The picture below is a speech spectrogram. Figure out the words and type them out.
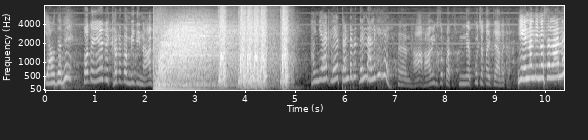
ಯಾವ್ದದು ತೊದ ಏದಿ ಖತದ ಮಿದಿ ನಾಗದ. ಹಂಗೆ ಯಾಕ್ಲೆ ತಂಡದ ನಾಲ್ಗಿಗೆ ಅಲ್ಲಿಗೆ ಹಾವಿಗೆ ಸ್ವಲ್ಪ ನೆಕ್ಕು ಚತ ಐತ್ಲೆ ಅದಕ್ಕ. ಏನಂದ ಇನ್ನೊಂದ್ಸಲ ಅನ್ನ?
